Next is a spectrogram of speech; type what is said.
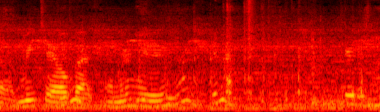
uh, retail, but and they're new.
